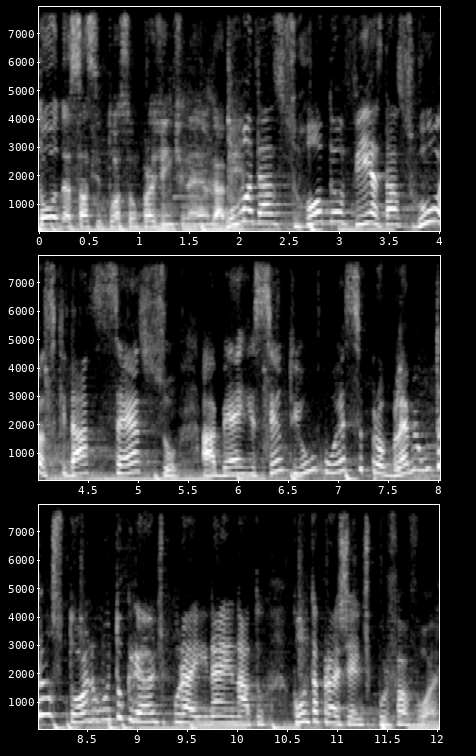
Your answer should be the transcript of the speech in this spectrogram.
toda essa situação para a gente, né, Gabi? Uma das rodovias, das ruas que dá acesso à BR-101 com esse problema é um transtorno muito grande por aí, né, Renato? Conta para a gente, por favor.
